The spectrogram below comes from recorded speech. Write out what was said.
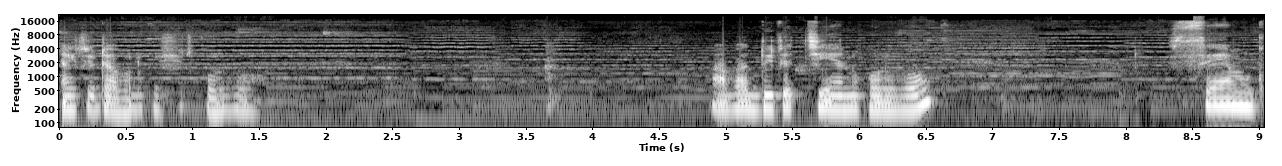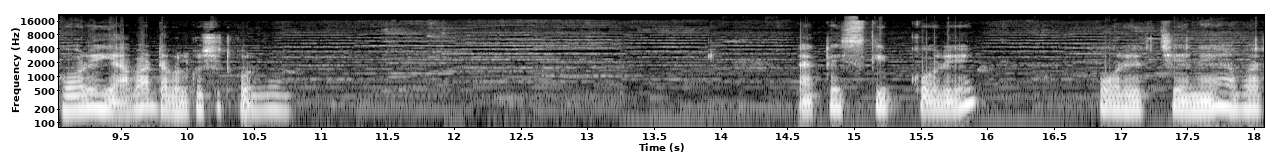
একটা ডাবল ক্রোশেট করব। আবার দুইটা চেন করব। সেম ঘরেই আবার ডাবল ক্রোশেট করব। একটা স্কিপ করে পরের চেনে আবার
